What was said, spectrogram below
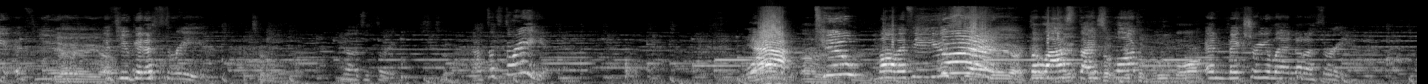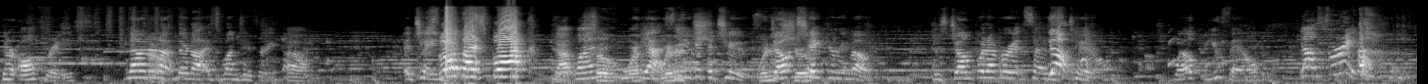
if you Yeah, yeah, yeah. if you get a three, Two. no, it's a three. Two. That's a three. Yeah! Two. three. Mom, if you use Yeah, the, yeah, the go. last get, dice get the, block the blue block. and make sure you land on a three. They're all threes. No, no, No. no, they're not. It's one, two, three. Oh. It changes. Slow dice block! That one? So when, Yeah, when so it you get to choose. Don't shake your remote. Just jump whenever it says Go. two. Well, you failed. No, three!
